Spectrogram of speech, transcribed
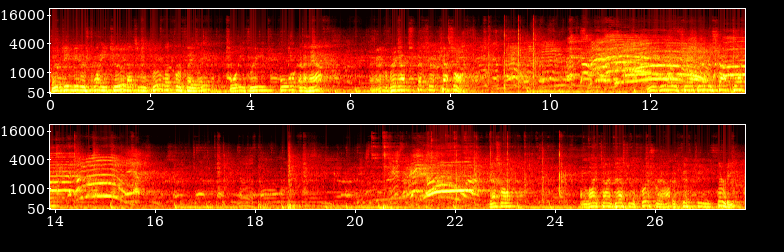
13 meters 22, that's an improvement for Faley. 43, four and a half. And we'll bring up Spencer Kessel. Relay champion, the shot put. Kessel a lifetime best in the first round at 15.30.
